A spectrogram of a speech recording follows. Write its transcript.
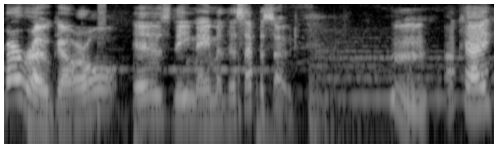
Burrow Girl is the name of this episode. Hmm, okay.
